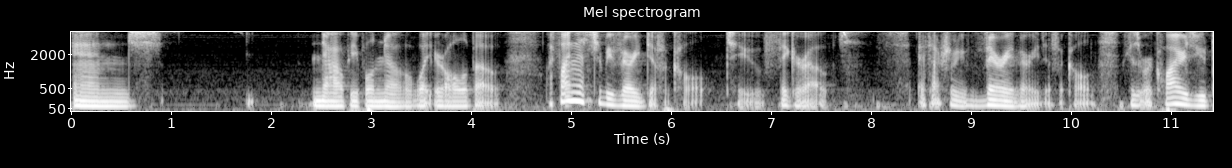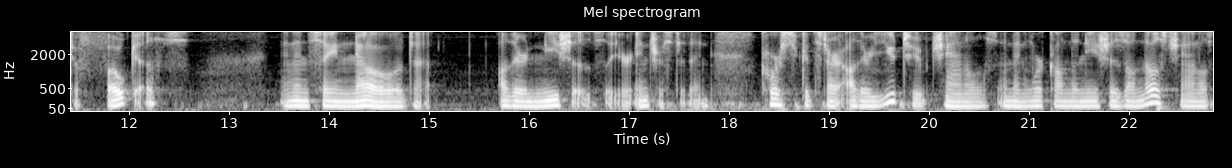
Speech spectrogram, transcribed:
and now people know what you're all about. I find this to be very difficult to figure out. It's, it's actually very, very difficult because it requires you to focus and then say no to other niches that you're interested in Of course, you could start other YouTube channels and then work on the niches on those channels,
